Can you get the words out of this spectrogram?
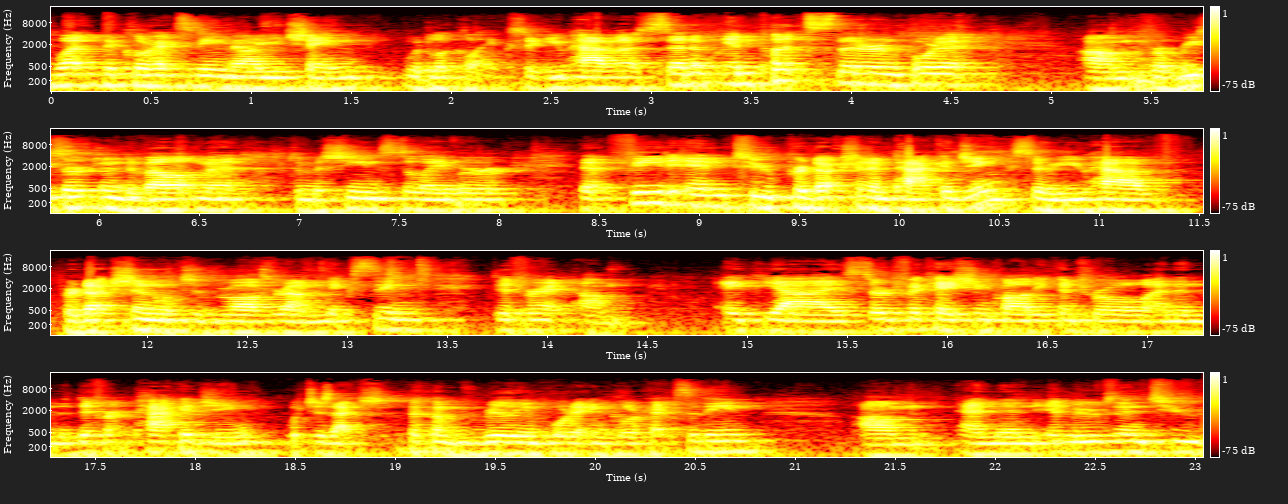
what the chlorhexidine value chain would look like. So you have a set of inputs that are important um, from research and development to machines to labor that feed into production and packaging. So you have production, which is revolves around mixing different um, APIs, certification, quality control, and then the different packaging, which has actually become really important in chlorhexidine. Um, and then it moves into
